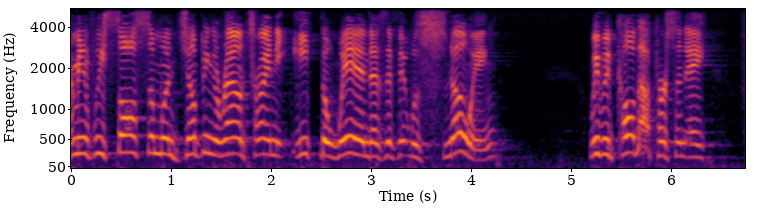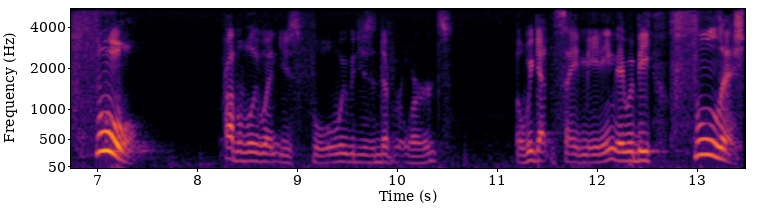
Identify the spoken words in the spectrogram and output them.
I mean, if we saw someone jumping around trying to eat the wind as if it was snowing, we would call that person a fool. Probably wouldn't use fool, we would use different words, but we got the same meaning. They would be foolish.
